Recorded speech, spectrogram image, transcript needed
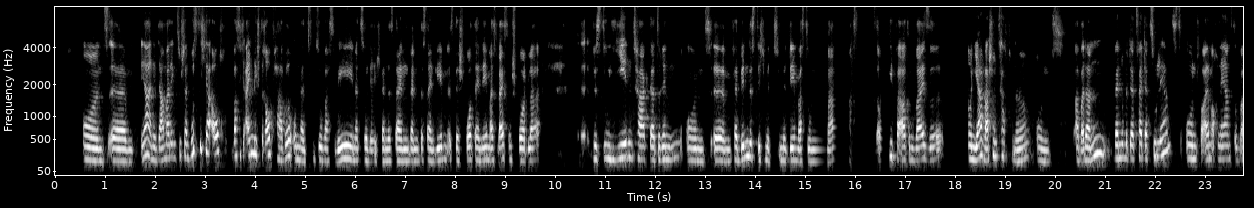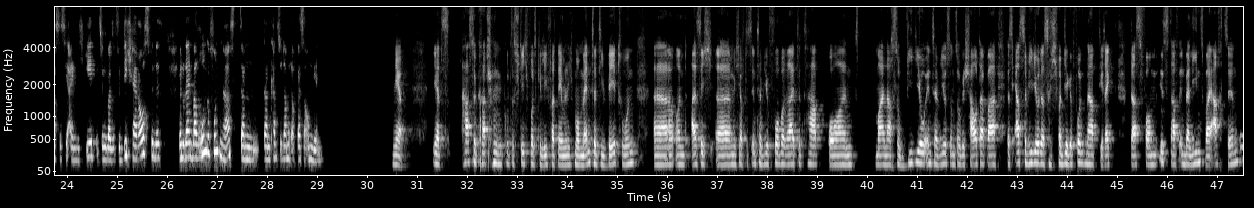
Und ähm, ja, in dem damaligen Zustand wusste ich ja auch, was ich eigentlich drauf habe. Und dann tut sowas weh natürlich, wenn das dein, wenn das dein Leben ist, der Sport dein Leben als Leistungssportler, äh, bist du jeden Tag da drin und ähm, verbindest dich mit, mit dem, was du machst, auf tiefe Art und Weise. Und ja, war schon tough, ne? Und aber dann, wenn du mit der Zeit dazu lernst und vor allem auch lernst, um was es hier eigentlich geht, beziehungsweise für dich herausfindest, wenn du dein Warum gefunden hast, dann, dann kannst du damit auch besser umgehen. Ja, jetzt hast du gerade schon ein gutes Stichwort geliefert, nämlich Momente, die wehtun. Äh, und als ich äh, mich auf das Interview vorbereitet habe und mal nach so Video-Interviews und so geschaut habe, war das erste Video, das ich von dir gefunden habe, direkt das vom ISTAF in Berlin 2018.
